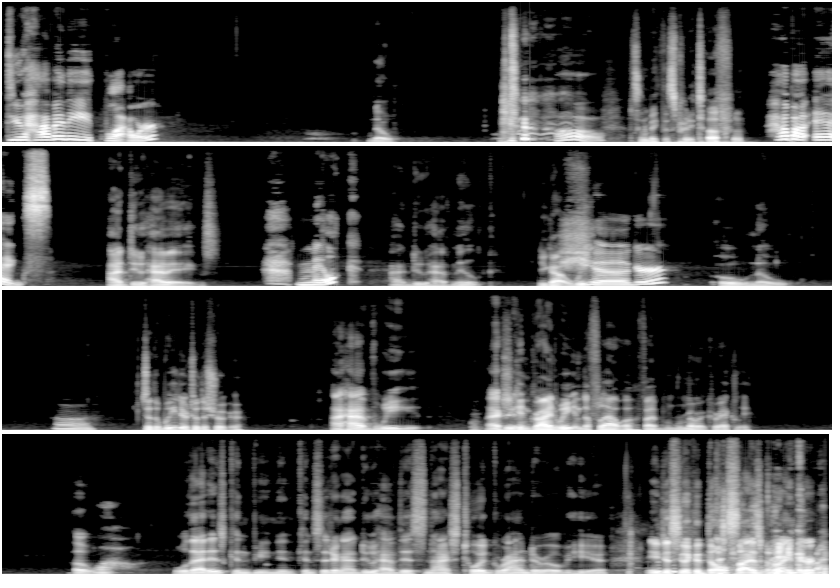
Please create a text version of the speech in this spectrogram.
Do you have any flour? No. Oh. That's gonna make this pretty tough. How about eggs? I do have eggs. Milk? I do have milk. You got wheat Sugar? Oh no. Oh. to the wheat or to the sugar. I have wheat. Actually, You can grind wheat into flour, if I remember correctly. oh, Wow. Well, that is convenient considering I do have this nice toy grinder over here. And you just see like a dull sized grinder.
